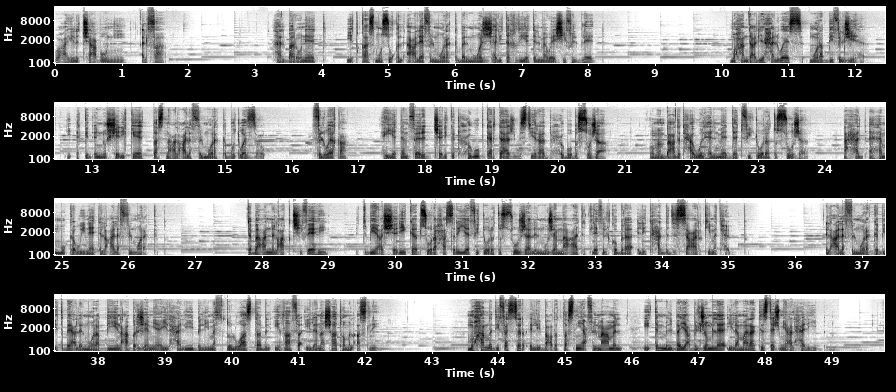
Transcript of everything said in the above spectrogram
وعائلة شعبوني ألفا. هالبارونات يتقاسموا سوق الأعلاف المركبة الموجهة لتغذية المواشي في البلاد. محمد علي حلواس مربي في الجهة يأكد أنه الشركات تصنع العلف المركب وتوزعه. في الواقع هي تنفرد شركة حبوب كرتاج باستيراد حبوب الصوجا ومن بعد تحولها لمادة فيتورة الصوجا أحد أهم مكونات العلف المركب. تبعا العقد شفاهي تبيع الشركة بصورة حصرية فاتورة الصوجة للمجمعات الثلاث الكبرى اللي تحدد السعر كما تحب. العلف المركب يتباع للمربين عبر جامعي الحليب اللي يمثلوا الواسطة بالإضافة إلى نشاطهم الأصلي. محمد يفسر اللي بعد التصنيع في المعمل يتم البيع بالجملة إلى مراكز تجميع الحليب.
